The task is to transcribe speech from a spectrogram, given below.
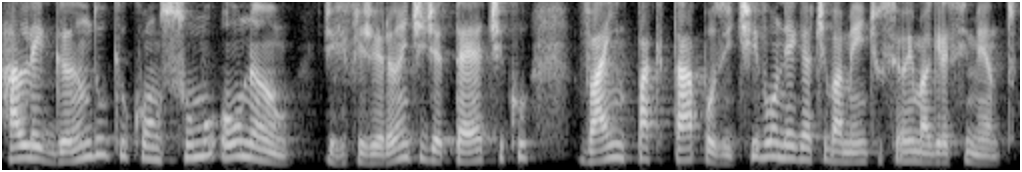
alegando que o consumo ou não de refrigerante dietético vai impactar positivo ou negativamente o seu emagrecimento?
